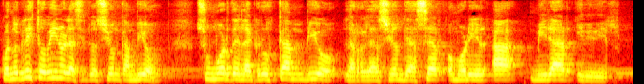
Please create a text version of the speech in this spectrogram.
Cuando Cristo vino la situación cambió. Su muerte en la cruz cambió la relación de hacer o morir a mirar y vivir.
